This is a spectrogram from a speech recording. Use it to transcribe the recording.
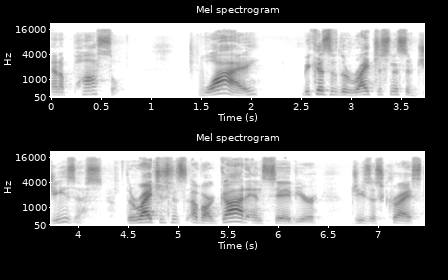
an apostle. Why? Because of the righteousness of Jesus, the righteousness of our God and Savior, Jesus Christ.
